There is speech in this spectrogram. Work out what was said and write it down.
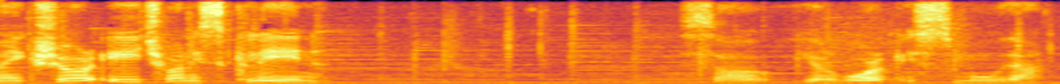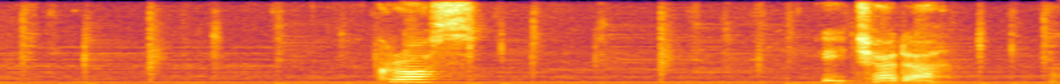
Make sure each one is clean so your work is smoother. Cross each other. No,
